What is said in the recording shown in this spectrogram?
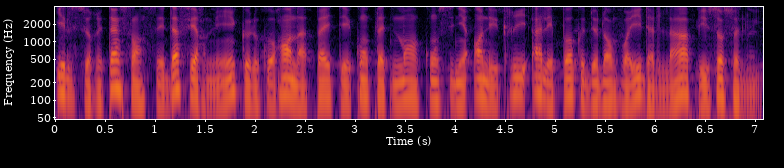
il serait insensé d'affirmer que le Coran n'a pas été complètement consigné en écrit à l'époque de l'envoyé d'Allah, puis soit lui.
